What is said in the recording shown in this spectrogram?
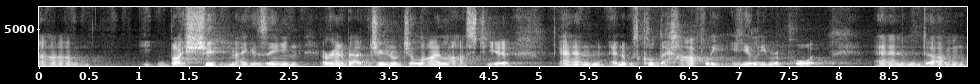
um, by Shoot magazine around about June or July last year, and and it was called the Halfly Yearly Report. And um,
